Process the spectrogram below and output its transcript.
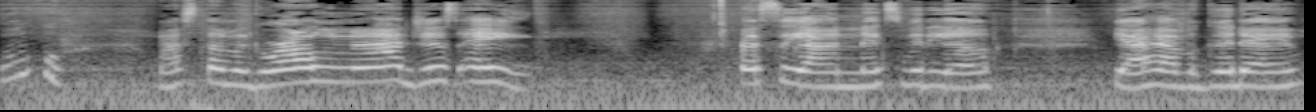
Ooh, my stomach growling and i just ate. I'll see y'all in the next video. Y'all have a good day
